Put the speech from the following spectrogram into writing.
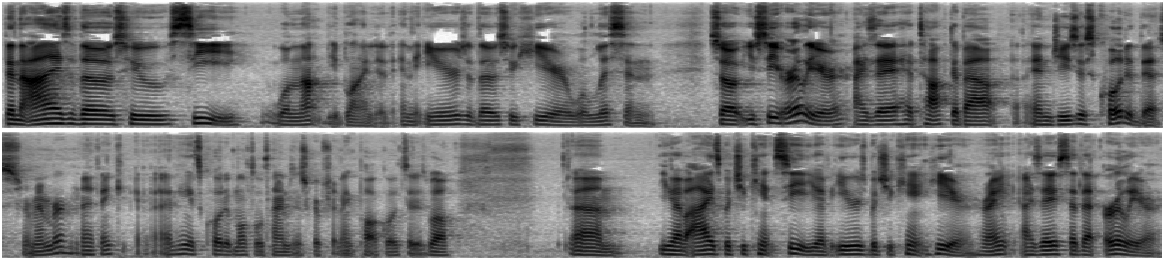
Then the eyes of those who see will not be blinded, and the ears of those who hear will listen. So you see, earlier Isaiah had talked about, and Jesus quoted this. Remember? I think I think it's quoted multiple times in Scripture. I think Paul quotes it as well. Um, you have eyes, but you can't see. You have ears, but you can't hear. Right? Isaiah said that earlier.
